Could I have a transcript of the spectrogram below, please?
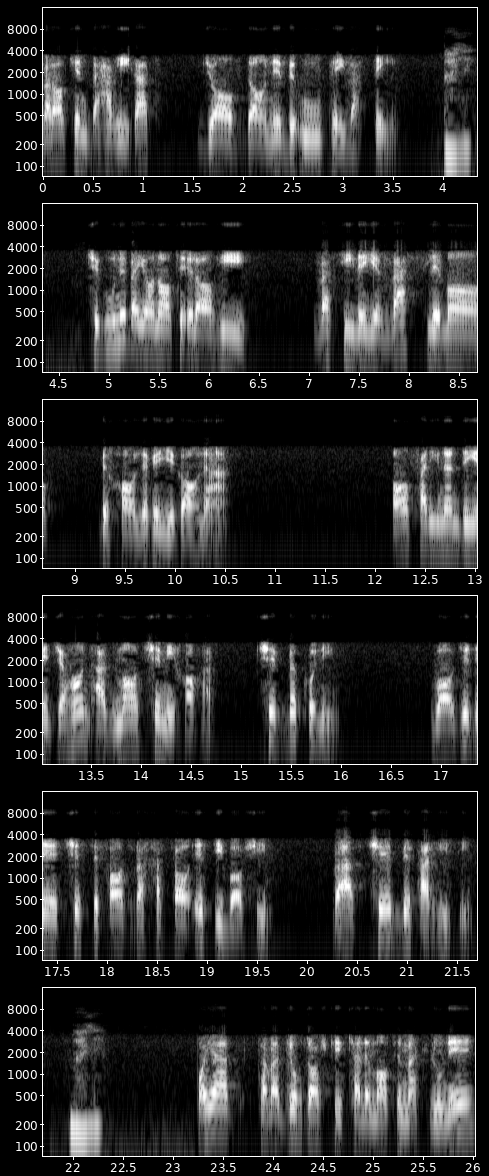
ولیکن به حقیقت جاودانه به او پیوسته ایم بله. چگونه بیانات الهی وسیله وصل ما به خالق یگانه است؟ آفریننده جهان از ما چه می‌خواهد؟ چه بکنیم؟ واجد چه صفات و خصائصی باشیم و از چه بپرهیزیم؟ بله. باید توجه داشت که کلمات مکنونه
